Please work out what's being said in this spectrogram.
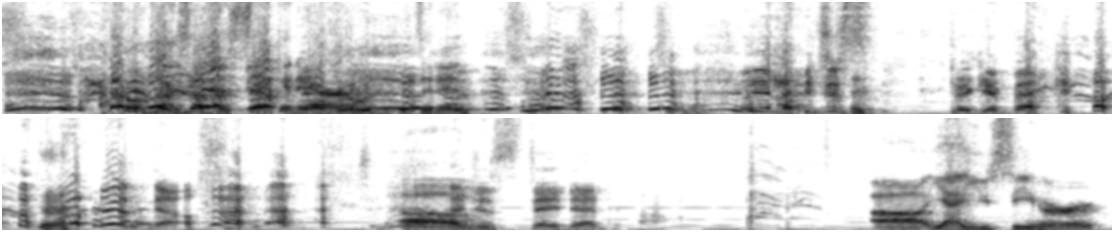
Poe picks up the second arrow and puts it in. yeah, I just pick it back up. no, I Um, just stay dead. uh, yeah, you see her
